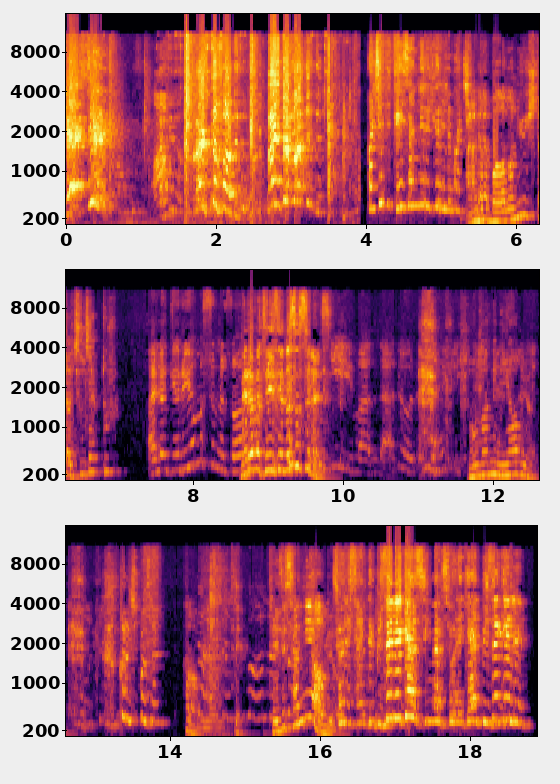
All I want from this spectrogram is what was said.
Geç içeri. Afiyet olsun. Kaç defa dedim? Kaç defa dedim? Aç hadi teyzemleri görelim aç. Anne bağlanıyor işte açılacak dur. Alo görüyor musunuz o? Merhaba teyze nasılsınız? İyi valla doğru. ne oldu anne niye ağlıyor? Karışma sen. Allah. Te- teyze sen niye ağlıyorsun? Söyle sen de bize de gelsinler söyle gel bize gelin.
